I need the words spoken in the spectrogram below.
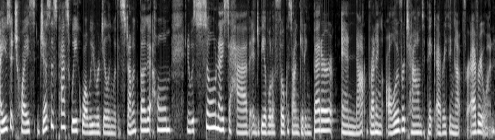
I used it twice just this past week while we were dealing with a stomach bug at home, and it was so nice to have and to be able to focus on getting better and not running all over town to pick everything up for everyone.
